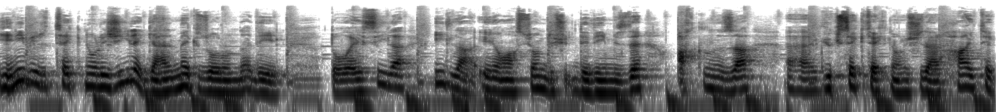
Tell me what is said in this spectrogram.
yeni bir teknolojiyle gelmek zorunda değil. Dolayısıyla illa inovasyon dediğimizde aklınıza e, yüksek teknolojiler, high tech,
